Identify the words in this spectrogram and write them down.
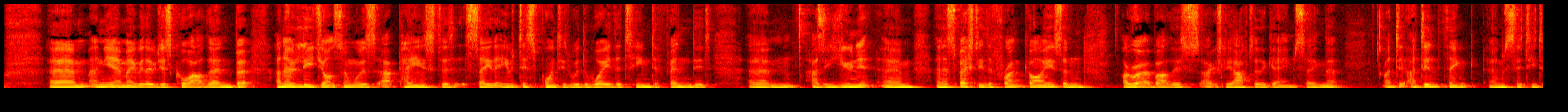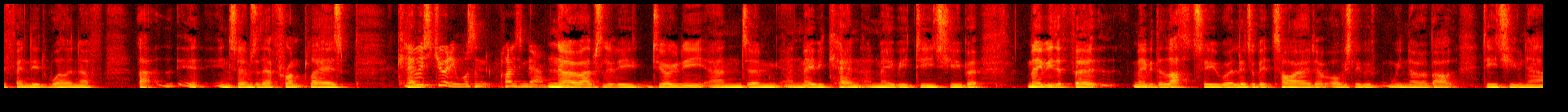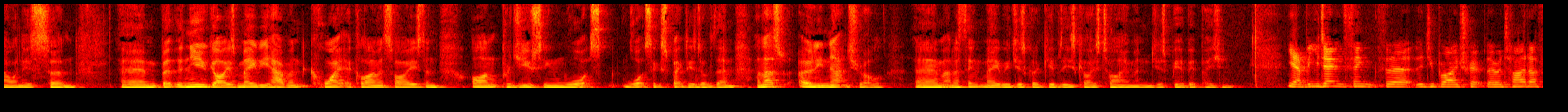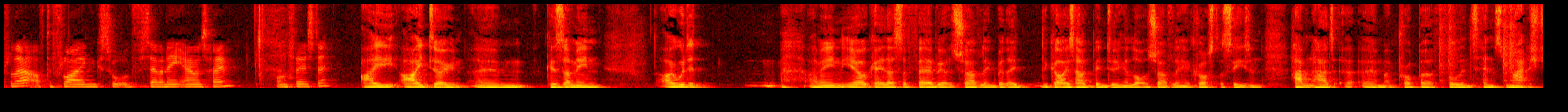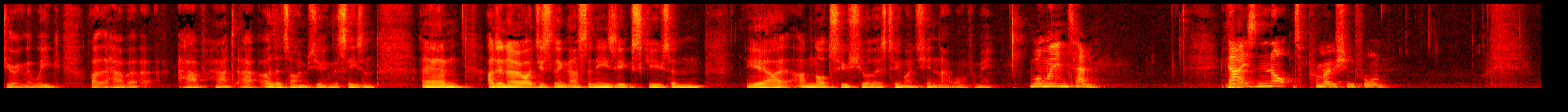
Um, and yeah, maybe they were just caught out then. But I know Lee Johnson was at pains to say that he was disappointed with the way the team defended um, as a unit, um, and especially the front guys. And I wrote about this actually after the game, saying that. I, di- I didn't think um, City defended well enough that in, in terms of their front players. Kent- Lewis Jewelly wasn't closing down. no, absolutely, Joni and um, and maybe Kent and maybe Diédhiou, but maybe the fir- maybe the latter two were a little bit tired. Obviously, we we know about Diédhiou now and his son. Um, but the new guys maybe haven't quite acclimatized and aren't producing what's what's expected of them, and that's only natural. Um, and I think maybe just got to give these guys time and just be a bit patient. Yeah, but you don't think that the Dubai trip they were tired after that, after flying sort of seven, eight hours home on Thursday? I I don't because I mean I would have. I mean, yeah, okay, that's a fair bit of travelling, but they, the guys have been doing a lot of travelling across the season. Haven't had uh, um, a proper, full, intense match during the week like they have uh, have had at other times during the season. Um, I don't know. I just think that's an easy excuse, and yeah, I, I'm not too sure there's too much in that one for me. One win in ten. That Yeah. is not promotion form.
